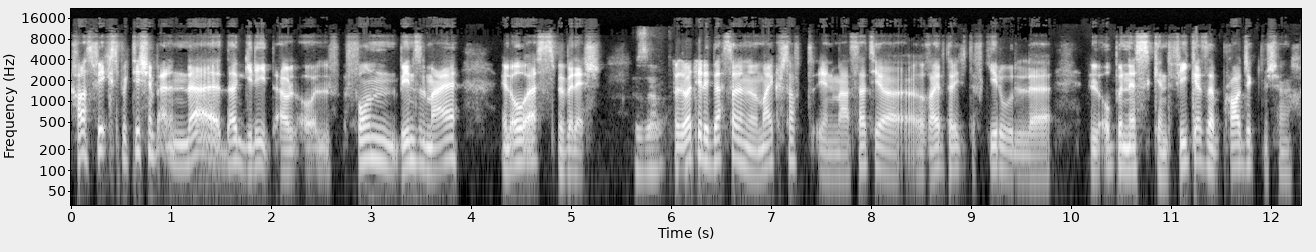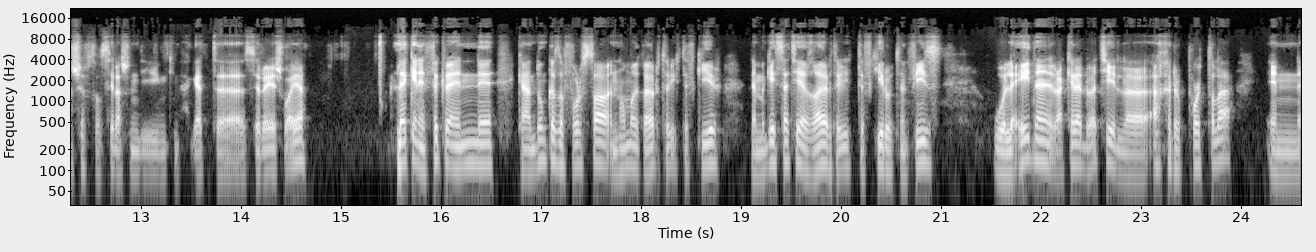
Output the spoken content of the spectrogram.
خلاص في expectation بقى إن ده ده الجديد. أو ال phone بينزل معاه ال OS ببلاش. بالظبط. فدلوقتي اللي بيحصل ان مايكروسوفت يعني مع ساتيا غير طريقة التفكير وال openness كان في كذا project مش هنخش في تفاصيل عشان دي يمكن حاجات آه، سرية شوية. لكن الفكرة إن كان عندهم كذا فرصة إن هم يغيروا طريقة التفكير. لما جه ساتيا غير طريقة التفكير والتنفيذ ولقينا بعد كده دلوقتي آخر report طلع إن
